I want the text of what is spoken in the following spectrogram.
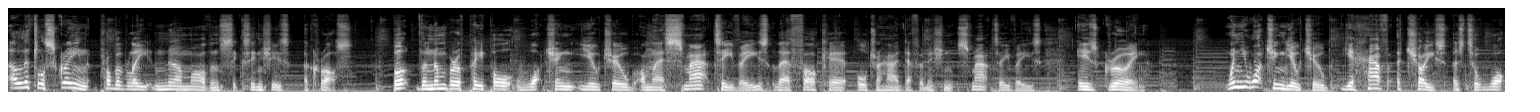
a little screen probably no more than 6 inches across. But the number of people watching YouTube on their smart TVs, their 4K ultra high definition smart TVs, is growing. When you're watching YouTube, you have a choice as to what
